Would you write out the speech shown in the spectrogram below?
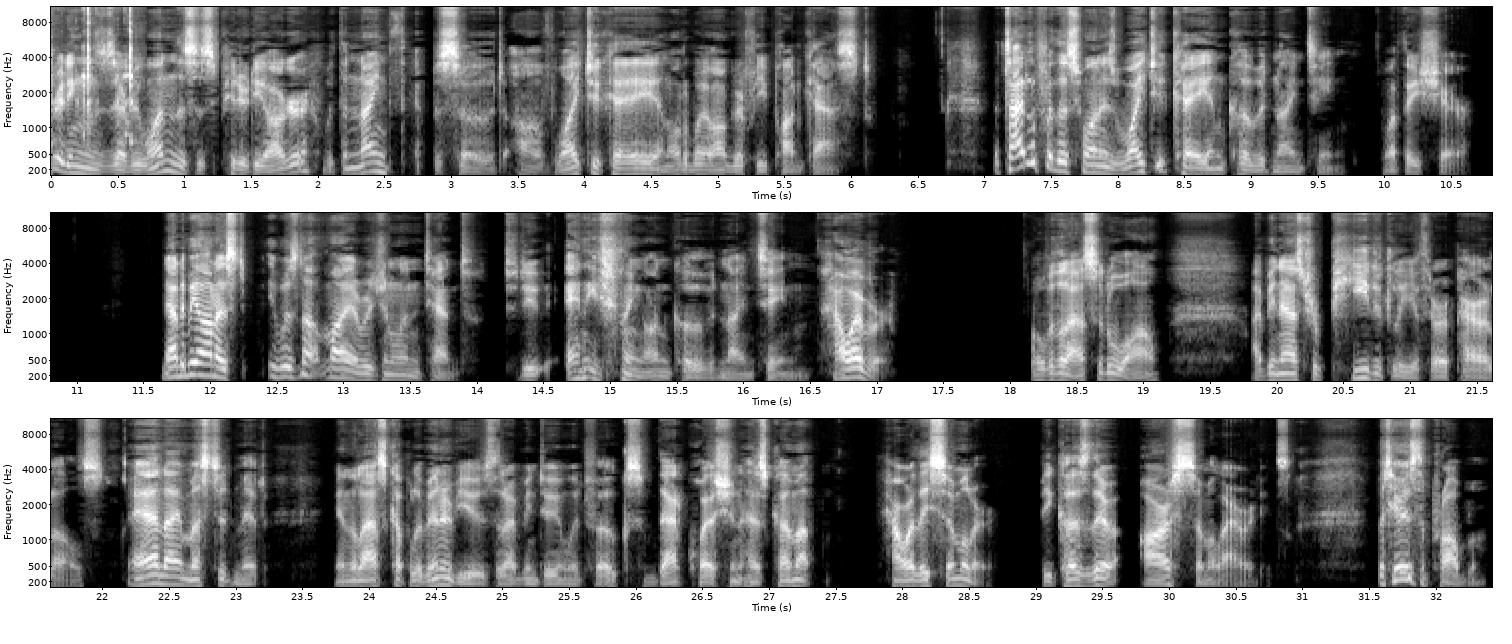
Greetings, everyone. This is Peter de Jager with the ninth episode of Y2K, an autobiography podcast. The title for this one is Y2K and COVID 19 What They Share. Now, to be honest, it was not my original intent to do anything on COVID 19. However, over the last little while, I've been asked repeatedly if there are parallels, and I must admit, in the last couple of interviews that I've been doing with folks, that question has come up. How are they similar? Because there are similarities. But here's the problem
